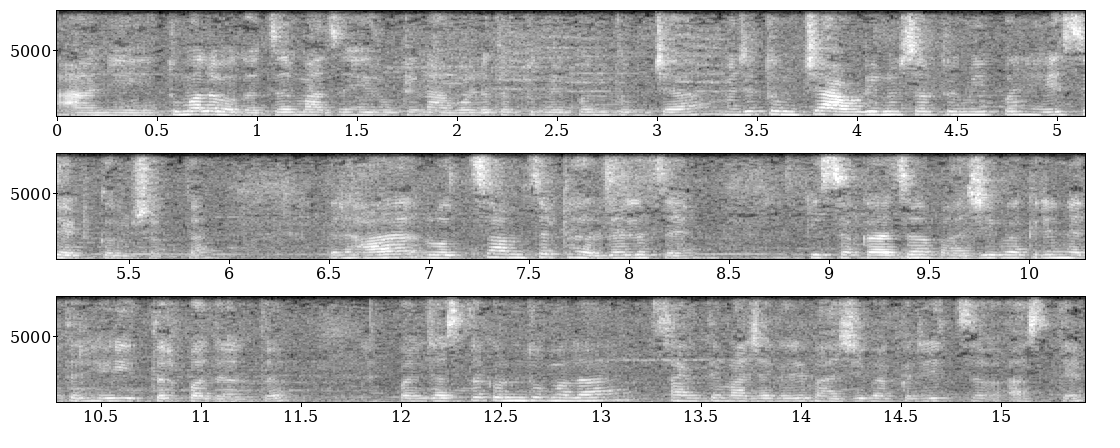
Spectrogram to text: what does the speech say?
आणि तुम्हाला बघा जर माझं हे रुटीन आवडलं तर तुम्ही पण तुमच्या म्हणजे तुमच्या आवडीनुसार तुम्ही पण हे सेट करू शकता. तर हा रोजचं आमचं ठरलेलंच आहे की सकाळचा भाजी भाकरी नाहीतर हे इतर पदार्थ. पण जास्त करून तुम्हाला सांगते माझ्या घरी भाजी भाकरीच असते.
